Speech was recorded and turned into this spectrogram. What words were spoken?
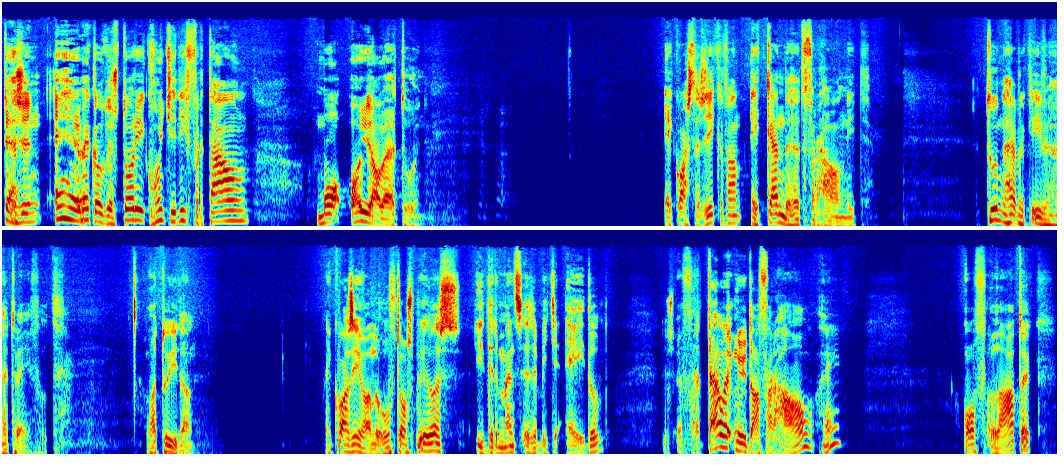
het is een ingewikkelde story, ik kon je niet vertalen. Maar oh ja, wel doen. Ik was er zeker van, ik kende het verhaal niet. Toen heb ik even getwijfeld. Wat doe je dan? Ik was een van de hoofdrolspelers. Iedere mens is een beetje ijdel. Dus vertel ik nu dat verhaal? Hè? Of laat ik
